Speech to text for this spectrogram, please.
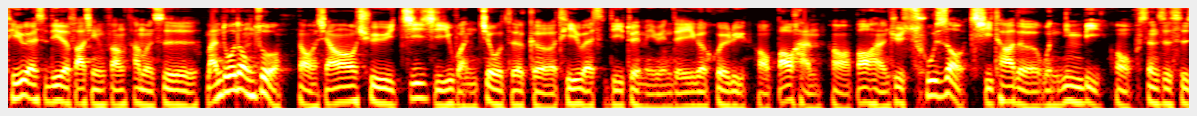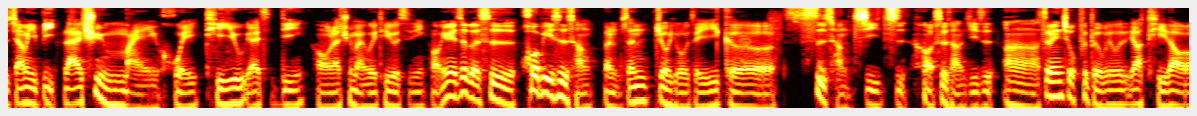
TUSD 的发行方他们是蛮多动作哦，想要去积极挽救。这个 TUSD 对美元的一个汇率哦，包含哦，包含去出售其他的稳定币哦，甚至是加密币来去买回 TUSD 哦，来去买回 TUSD 哦，因为这个是货币市场本身就有的一个市场机制哦，市场机制啊，这边就不得不要提到，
